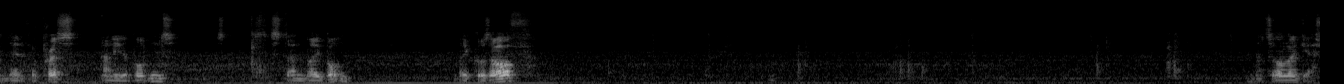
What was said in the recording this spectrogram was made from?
And then if I press any of the buttons, standby button, light goes off. That's all I get.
